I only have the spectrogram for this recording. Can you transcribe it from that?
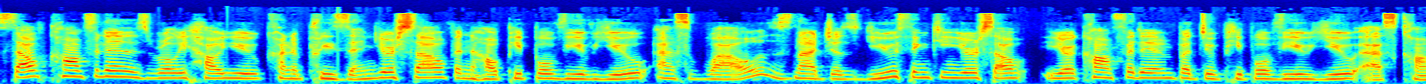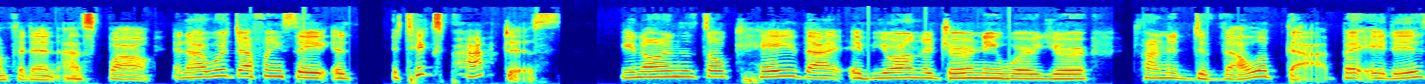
self confidence is really how you kind of present yourself and how people view you as well. It's not just you thinking yourself you're confident, but do people view you as confident as well? And I would definitely say it it takes practice. You know, and it's okay that if you're on a journey where you're trying to develop that, but it is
